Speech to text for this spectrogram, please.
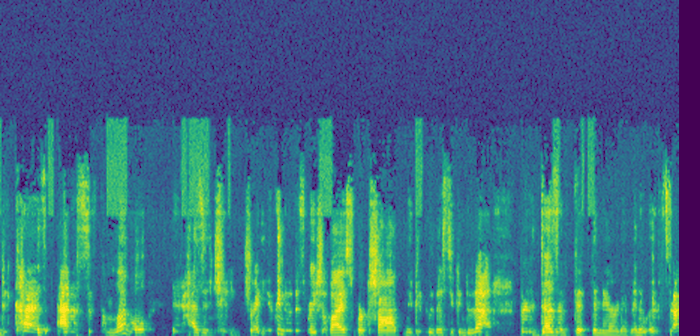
because at a system level, it hasn't changed, right? You can do this racial bias workshop, you can do this, you can do that, but it doesn't fit the narrative. And it, it's not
